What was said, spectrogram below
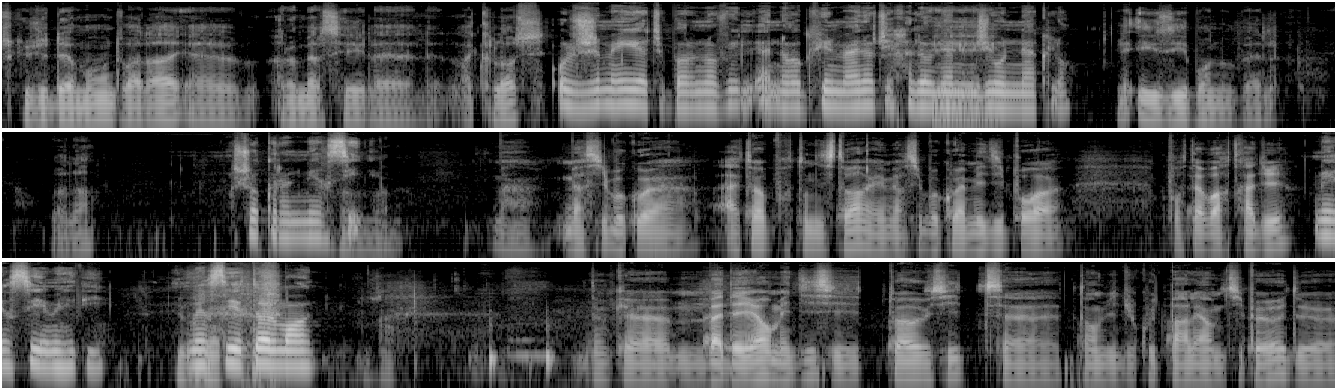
Ce que je demande, voilà, et remercier la, la- la cloche والجمعيات بورنوفيل لأنه واقفين معنا وتيخلونا إيه. نجيو ناكلو et Easy Bonne Nouvelle, Voilà. Merci. Bah, merci beaucoup à, toi pour ton histoire et merci beaucoup à Mehdi pour, euh, pour t'avoir traduit. Merci Mehdi. Merci à tout le monde. Donc, euh, bah, d'ailleurs, Mehdi, si toi aussi, tu as envie du coup de parler un petit peu, de,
